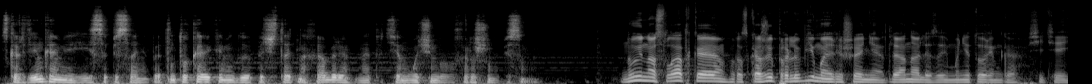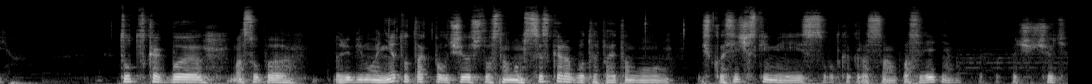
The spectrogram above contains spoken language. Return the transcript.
с картинками и с описанием. Поэтому только рекомендую почитать на Хабре. На эту тему очень было хорошо написано. Ну и на сладкое, расскажи про любимое решение для анализа и мониторинга сетей. Тут как бы особо любимого нету. Так получилось, что в основном с Cisco работаю, поэтому и с классическими, и с вот как раз самым последним по чуть-чуть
